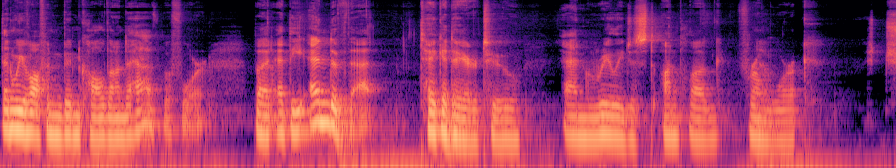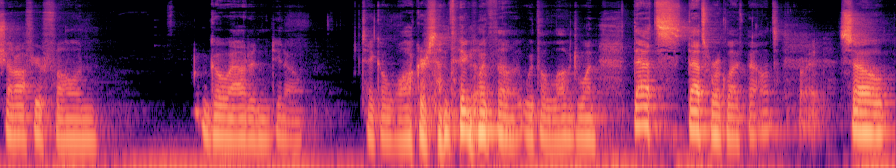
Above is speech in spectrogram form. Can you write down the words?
than we've often been called on to have before. But at the end of that, take a day or two and really just unplug from yeah. work, shut off your phone, go out and you know take a walk or something yeah. with a with a loved one. That's that's work life balance. Right. So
